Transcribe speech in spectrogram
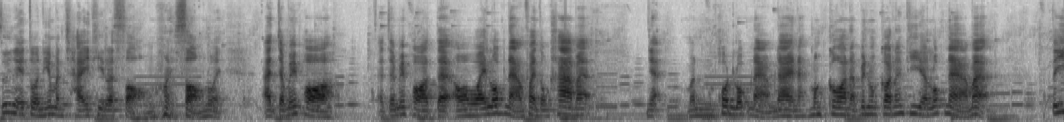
ซึ่งไอตัวนี้มันใช้ทีละ 2 หน่วย 2 หน่วย อาจจะไม่พอ อาจจะไม่พอแต่เอาไว้ลบหนามฝ่ายตรงข้ามอะเนี่ยมันพ่นลบหนามได้นะมังกรอะเป็นมังกรทั้งทีอะลบหนามอะตี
